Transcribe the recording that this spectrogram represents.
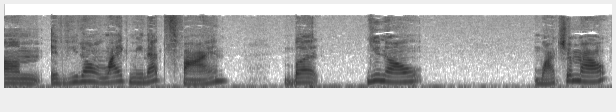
Um, if you don't like me, that's fine. But, you know, watch your mouth.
